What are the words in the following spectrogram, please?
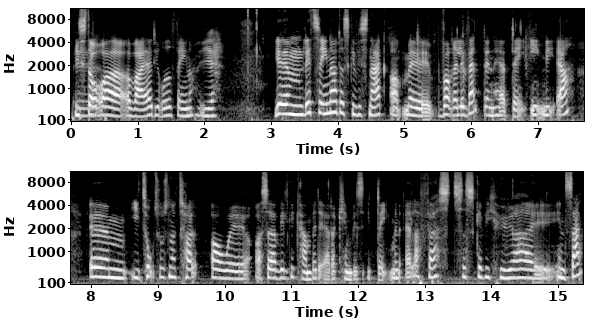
Vi øh, står og, og vejer de røde faner. Ja. Jamen, lidt senere, der skal vi snakke om, øh, hvor relevant den her dag egentlig er øh, i 2012, og, øh, og så hvilke kampe det er, der kæmpes i dag. Men allerførst, så skal vi høre øh, en sang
